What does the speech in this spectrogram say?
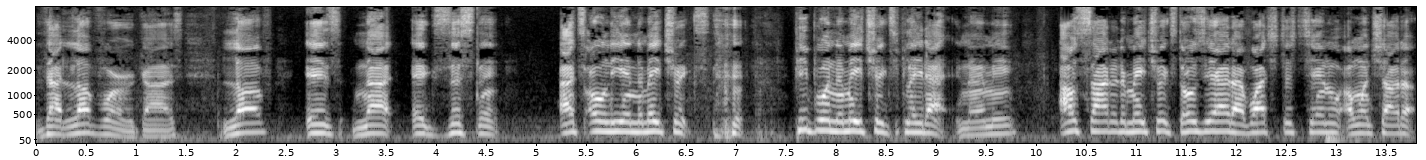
That love word, guys. Love is not existent. That's only in the Matrix. People in the Matrix play that, you know what I mean? Outside of the Matrix, those of y'all that watch this channel, I want y'all to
